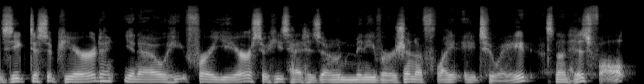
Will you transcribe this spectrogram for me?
Zeke disappeared, you know, he, for a year, so he's had his own mini version of Flight 828. It's not his fault.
